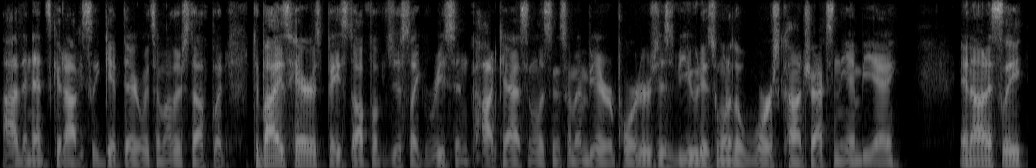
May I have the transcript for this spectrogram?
Uh, the Nets could obviously get there with some other stuff, but Tobias Harris, based off of just like recent podcasts and listening to some NBA reporters, is viewed as one of the worst contracts in the NBA. And honestly,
